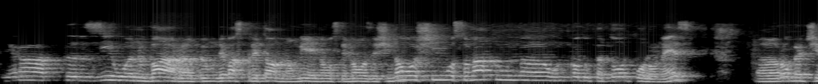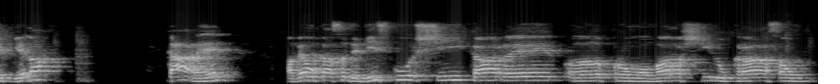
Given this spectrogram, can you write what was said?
era târziu în vară, pe undeva spre toamnă 1999 și m-a sunat un, uh, un producător polonez Uh, Robert Cepiela, care avea o casă de discuri și care uh, promova și lucra sau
